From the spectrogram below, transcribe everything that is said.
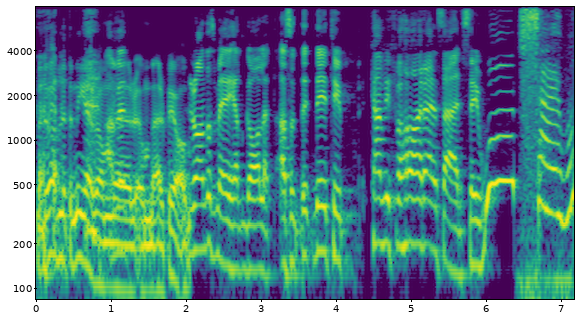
Men du hade lite mer om, Ja, men- eh, om RPA. Rwanda som är helt galet. Alltså det, det är typ, kan vi få höra en så här, say what? Say what?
